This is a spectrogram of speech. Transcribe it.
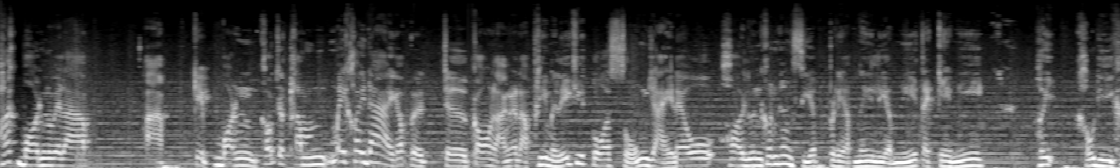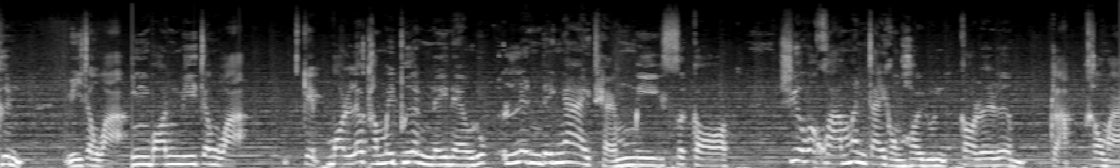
พักบอลเวลา อ่าเก็บบอลเขาจะทำไม่ค่อยได้ครับเจอกองหลังระดับพรีเมียร์ลีกที่ตัวสูงใหญ่แล้วคอยลุนค่อนข้างเสียเปรียบในเหลี่ยมนี้ แต่เกมนี้เฮ้ยเขาดีขึ้น มีจังหวะยิงบอลมีจังหวะ เก็บบอลแล้วทำให้เพื่อนในแนวรุกเล่นได้ง่าย แถมมีสกอร์ เชื่อว่าความมั่นใจของฮอยลุนก็เริ่มกลับเข้ามา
